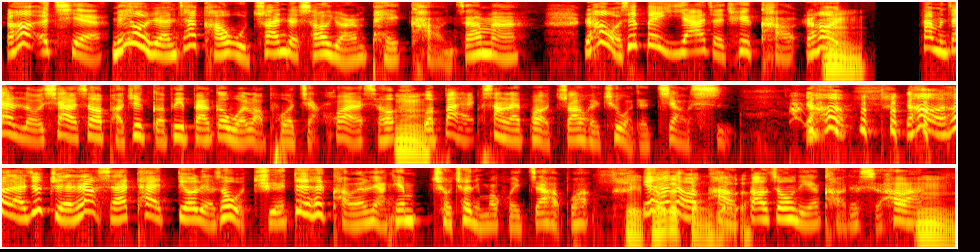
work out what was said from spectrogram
然后而且没有人在考五专的时候有人陪考，你知道吗？然后我是被压着去考，然后他们在楼下的时候跑去隔壁班跟我老婆讲话的时候，嗯、我爸还上来把我抓回去我的教室，然后，然后我后来就觉得那样实在太丢脸，说我绝对会考完两天，求求你们回家好不好？因为他在我考高中联考的时候啊，嗯、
